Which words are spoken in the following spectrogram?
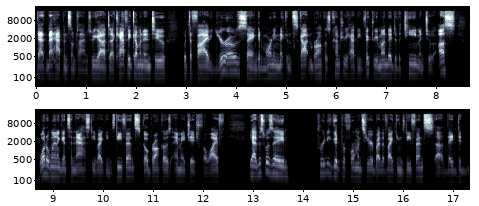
that that happens sometimes. We got uh, Kathy coming in too with the five euros, saying good morning, Nick and Scott in Broncos country. Happy Victory Monday to the team and to us. What a win against a nasty Vikings defense. Go Broncos, MHH for life. Yeah, this was a pretty good performance here by the Vikings defense. Uh, they did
